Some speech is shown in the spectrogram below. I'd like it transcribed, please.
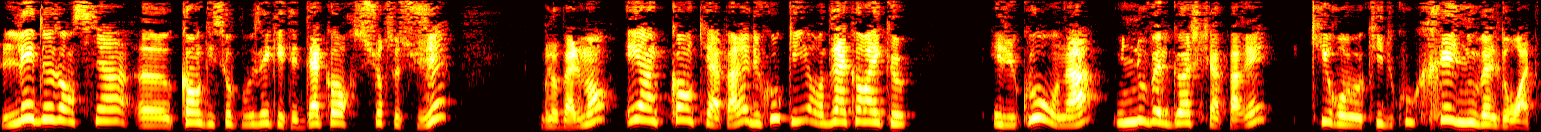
les deux anciens euh, camps qui s'opposaient, qui étaient d'accord sur ce sujet, globalement, et un camp qui apparaît du coup qui est en désaccord avec eux. Et du coup, on a une nouvelle gauche qui apparaît, qui, du coup crée une nouvelle droite.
